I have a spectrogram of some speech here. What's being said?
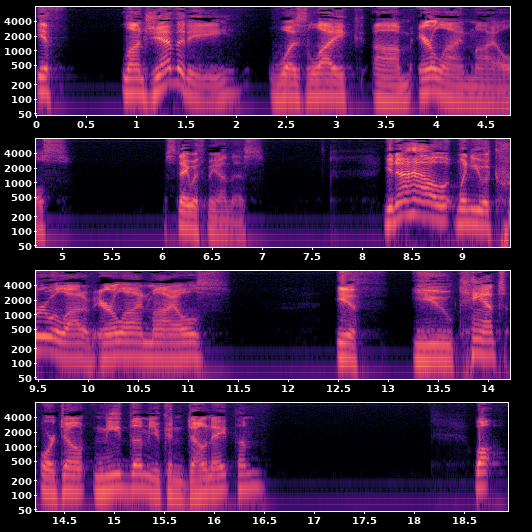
if longevity was like um, airline miles. Stay with me on this. You know how when you accrue a lot of airline miles, if you can't or don't need them, you can donate them? Well,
